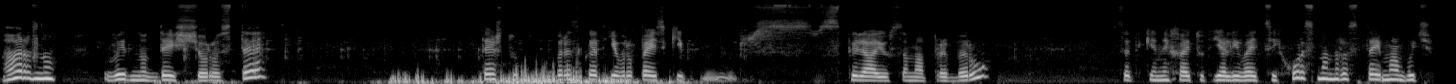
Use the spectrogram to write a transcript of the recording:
гарно. Видно, дещо росте. Теж тут бересклет європейський спиляю, сама приберу. Все-таки нехай тут ялівець цей хорсман росте, і, мабуть,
